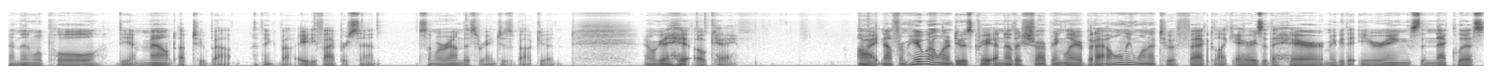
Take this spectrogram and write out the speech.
And then we'll pull the amount up to about, I think about 85%. Somewhere around this range is about good. And we're going to hit OK. Alright, now from here what I want to do is create another sharpening layer, but I only want it to affect like areas of the hair, maybe the earrings, the necklace,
